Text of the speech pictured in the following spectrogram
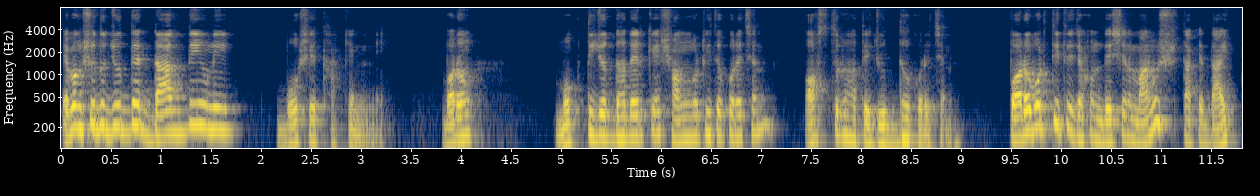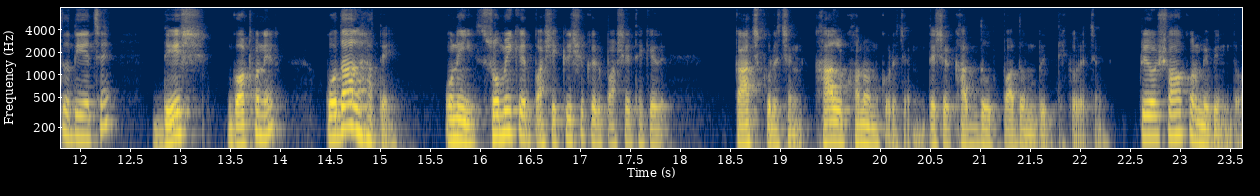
এবং শুধু যুদ্ধের ডাক দিয়ে উনি বসে থাকেননি, বরং মুক্তিযোদ্ধাদেরকে সংগঠিত করেছেন, অস্ত্র হাতে যুদ্ধ করেছেন। পরবর্তীতে যখন দেশের মানুষ তাকে দায়িত্ব দিয়েছে, দেশ গঠনের কোদাল হাতে উনি শ্রমিকের পাশে, কৃষকের পাশে থেকে কাজ করেছেন, খাল খনন করেছেন, দেশের খাদ্য উৎপাদন বৃদ্ধি করেছেন। প্রিয় সহকর্মীবৃন্দ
